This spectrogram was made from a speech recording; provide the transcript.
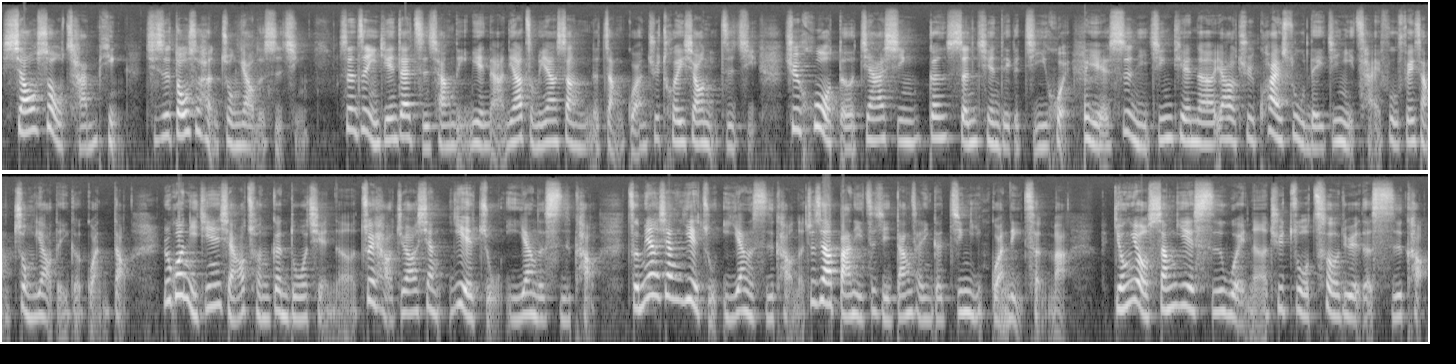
销售产品，其实都是很重要的事情。甚至你今天在职场里面啊，你要怎么样上你的长官去推销你自己，去获得加薪跟升迁的一个机会，也是你今天呢要去快速累积你财富非常重要的一个管道。如果你今天想要存更多钱呢，最好就要像业主一样的思考。怎么样像业主一样的思考呢？就是要把你自己当成一个经营管理层嘛。拥有商业思维呢，去做策略的思考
